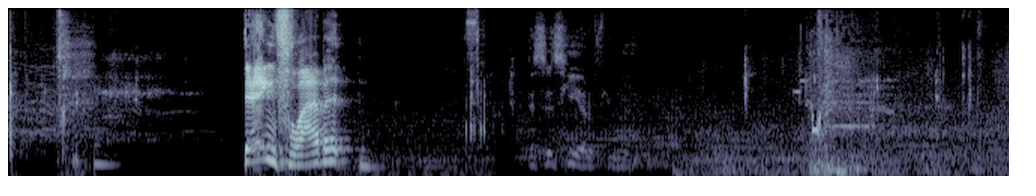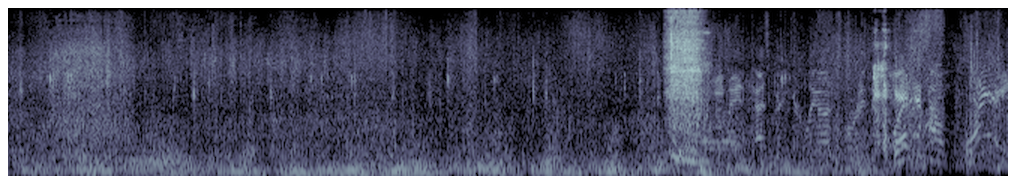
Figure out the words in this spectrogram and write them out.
it. Dang, Flabbit. This is here if you need. Teammate has been cleared for in Get out, play.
